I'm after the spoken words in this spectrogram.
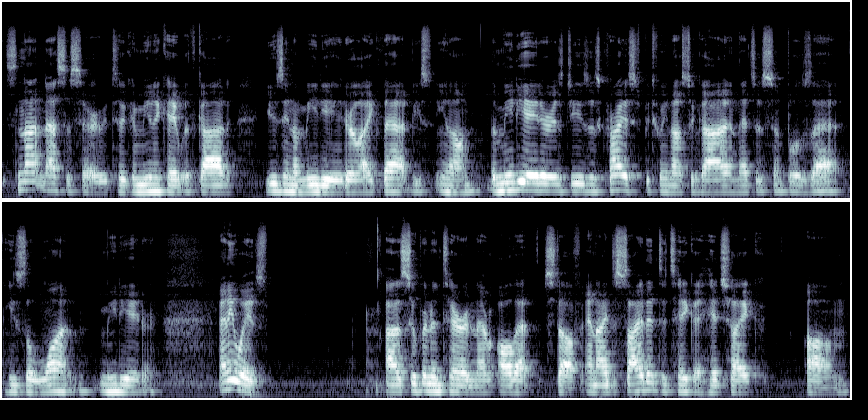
It's not necessary to communicate with God using a mediator like that. You know, the mediator is Jesus Christ between us and God, and that's as simple as that. He's the one mediator. Anyways, was super tarot and all that stuff, and I decided to take a hitchhike um,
